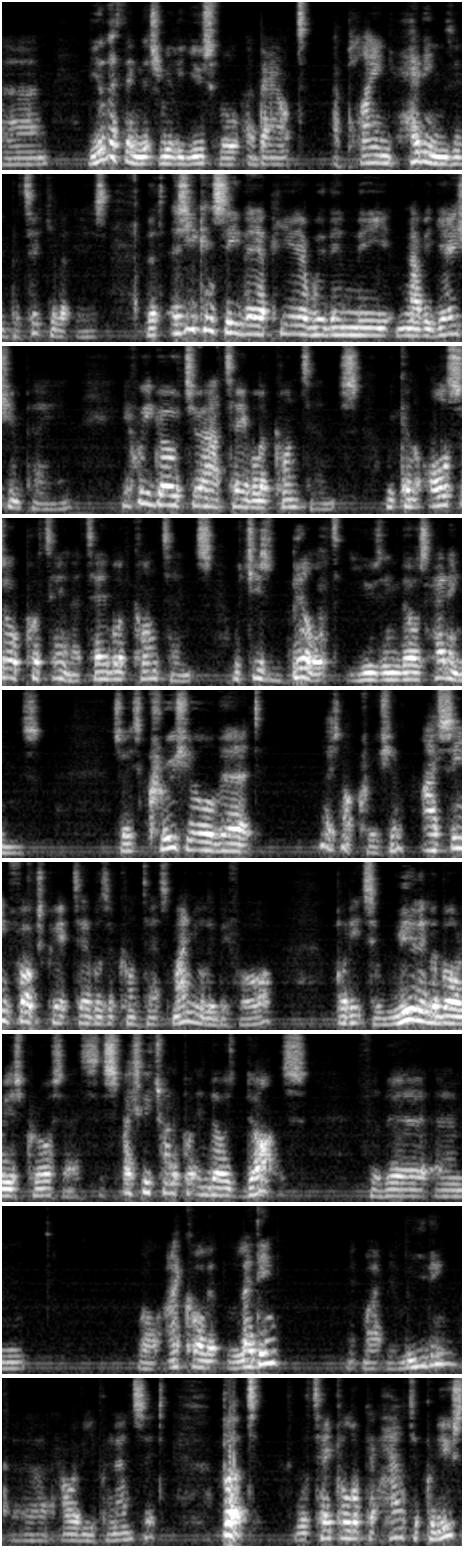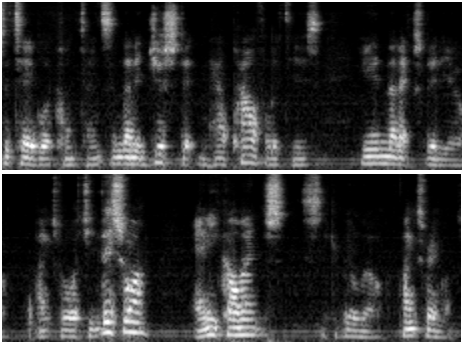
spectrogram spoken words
Um, the other thing that's really useful about applying headings in particular is that as you can see they appear within the navigation pane. If we go to our table of contents, we can also put in a table of contents which is built using those headings. So it's crucial that, it's not crucial. I've seen folks create tables of contents manually before, but it's a really laborious process, especially trying to put in those dots for the um, well, I call it leading. It might be leading, uh, however you pronounce it. But we'll take a look at how to produce the table of contents and then adjust it and how powerful it is in the next video. Thanks for watching this one. Any comments, can build up. Thanks very much.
